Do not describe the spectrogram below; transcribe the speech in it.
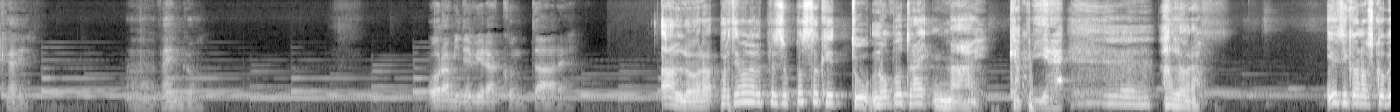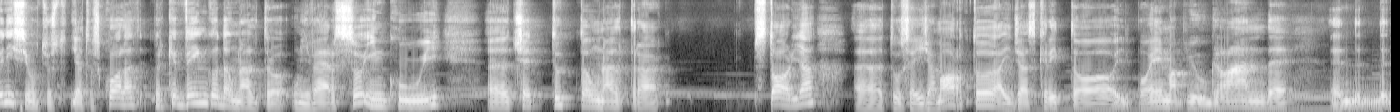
Ok, Eh, vengo. Ora mi devi raccontare. Allora, partiamo dal presupposto che tu non potrai mai capire. Allora, io ti conosco benissimo, ti ho studiato a scuola perché vengo da un altro universo in cui eh, c'è tutta un'altra storia. Eh, tu sei già morto, hai già scritto il poema più grande eh, de- de-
